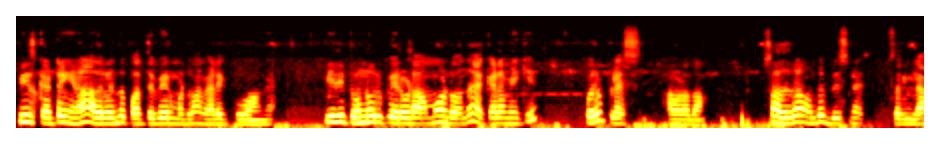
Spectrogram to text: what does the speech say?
ஃபீஸ் கட்டுறீங்கன்னா அதுலேருந்து பத்து பேர் மட்டும்தான் வேலைக்கு போவாங்க. இது தொண்ணூறு பேரோட அமௌண்ட் வந்து அகாடமிக்கு ஒரு ப்ளஸ் அவ்வளோதான் ஸோ அதுதான் வந்து பிஸ்னஸ் சரிங்களா?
